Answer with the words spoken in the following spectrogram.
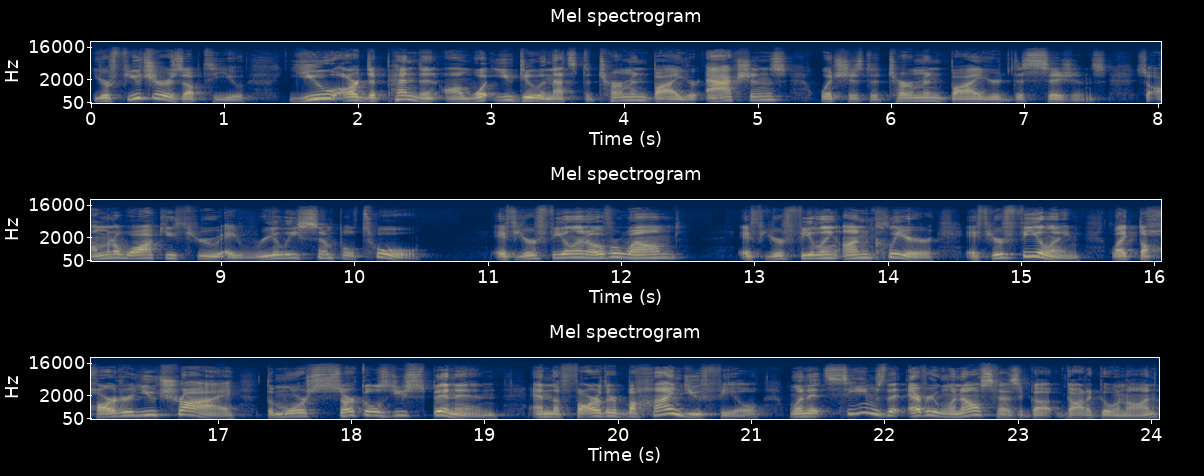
Your future is up to you. You are dependent on what you do, and that's determined by your actions, which is determined by your decisions. So, I'm going to walk you through a really simple tool. If you're feeling overwhelmed, if you're feeling unclear, if you're feeling like the harder you try, the more circles you spin in, and the farther behind you feel when it seems that everyone else has got, got it going on,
